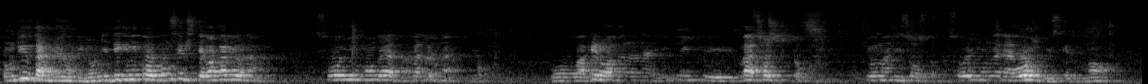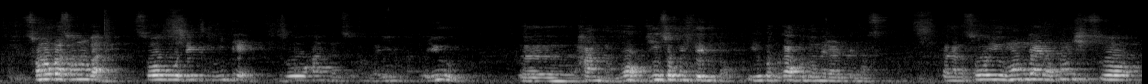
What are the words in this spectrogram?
コンピューターのように論理的にこう分析して分かるようなそういう問題は上がってこない。もう訳のわからない、まあ、組織とかヒューマンリソースとかそういう問題が多いんですけどもその場その場で総合的に見てどう判断するのがいいのかという判断を迅速にしていくということが求められています。だからそういう問題の本質を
